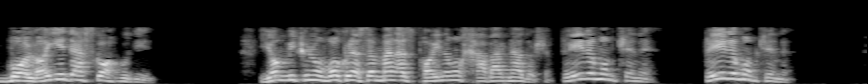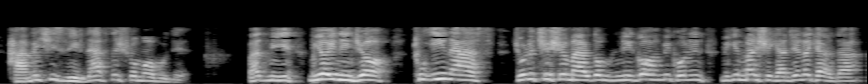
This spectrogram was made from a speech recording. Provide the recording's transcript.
بالای دستگاه بودین. یا می‌تونه عنوان کنه اصلا من از پایینمون خبر نداشتم. غیر ممکنه غیر ممکنه. همه چیز زیر دست شما بوده. بعد می... میایین اینجا تو این اصل جلو چش مردم نگاه می‌کنین میگین من شکنجه نکردم.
